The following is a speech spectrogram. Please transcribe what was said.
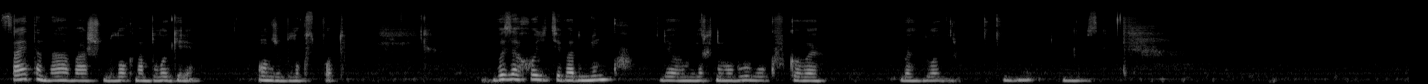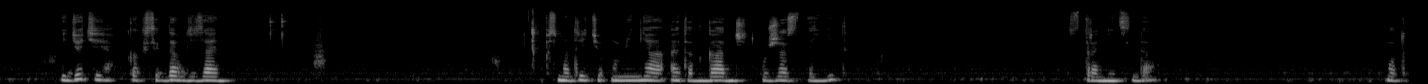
сайта на ваш блог на блогере, он же блогспот. Вы заходите в админку в левом верхнем углу буковка В, блогер, угу, английский. Идете, как всегда, в дизайн Смотрите, у меня этот гаджет уже стоит. Страницы, да? Вот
